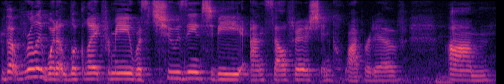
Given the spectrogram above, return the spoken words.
but really, what it looked like for me was choosing to be unselfish and cooperative. Um,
